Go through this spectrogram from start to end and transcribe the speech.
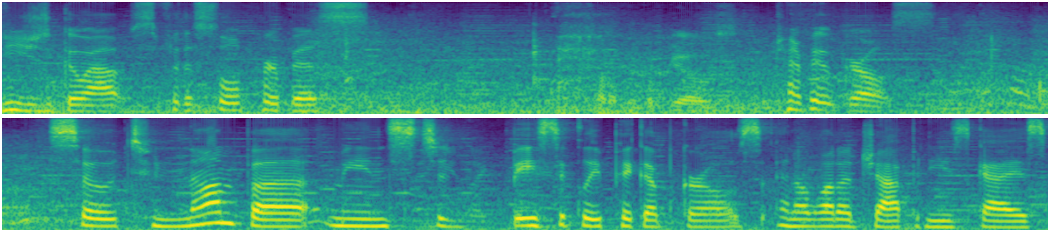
You just go out for the sole purpose, Trying to pick up girls. trying to pick up girls. So to nampa means to basically pick up girls, and a lot of Japanese guys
